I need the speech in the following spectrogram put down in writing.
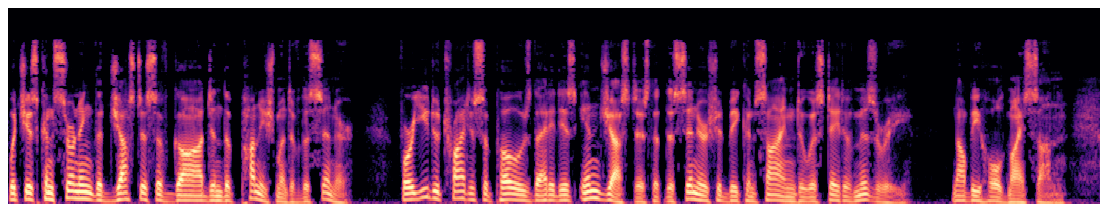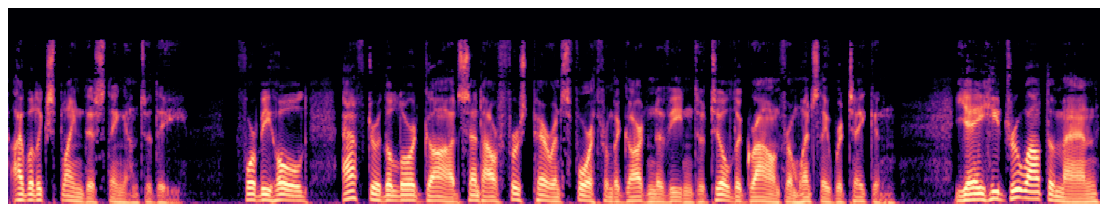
which is concerning the justice of God in the punishment of the sinner. For ye do try to suppose that it is injustice that the sinner should be consigned to a state of misery. Now behold, my son, I will explain this thing unto thee. For behold, after the Lord God sent our first parents forth from the Garden of Eden to till the ground from whence they were taken, Yea, he drew out the man,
